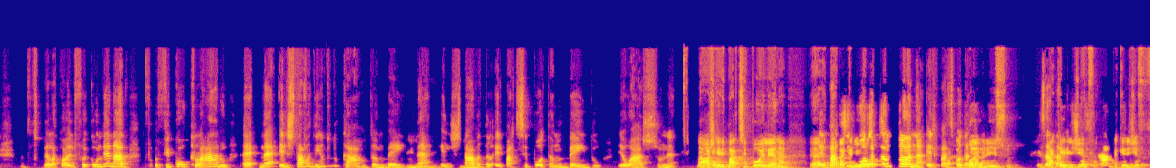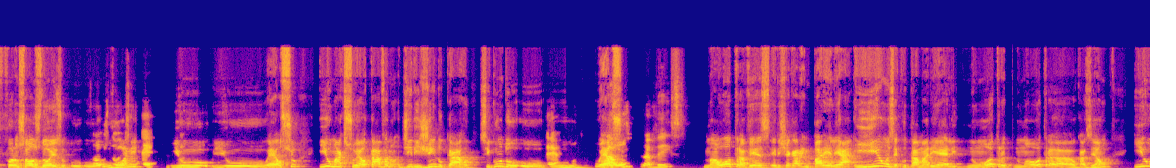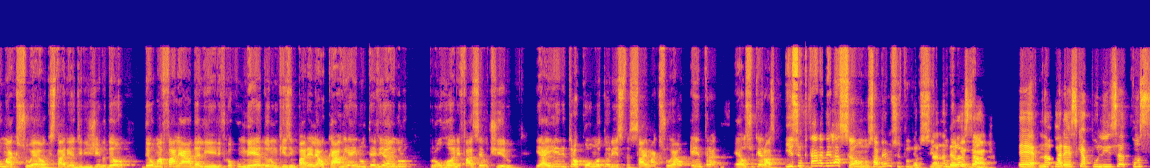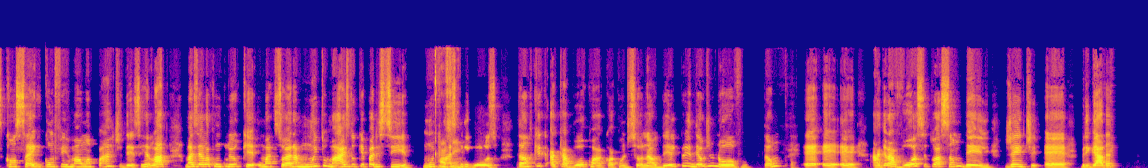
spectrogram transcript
pela qual ele foi condenado. Ficou claro, é, né, ele estava dentro do carro também, né? uhum, né? Ele estava, uhum. ele participou também do eu acho, né? Não, acho que ele participou, Helena. É, ele participou da campana. Ele participou da campana, da isso. Exatamente. Aquele dia, aquele dia foram só os dois, o, o, os o dois, Rony é. e, o, e o Elcio. E o Maxwell estava dirigindo o carro. Segundo o, é. o, o Elcio. Uma outra vez. Uma outra vez, eles chegaram a emparelhar e iam executar a Marielle num outro, numa outra ocasião. E o Maxwell, que estaria dirigindo, deu deu uma falhada ali. Ele ficou com medo, não quis emparelhar o carro e aí não teve ângulo para o Rony fazer o tiro. E aí ele trocou o motorista. Sai Maxwell, entra Elcio Queiroz. Isso é o que está na delação. Não sabemos se tudo, se tá tudo é verdade. É, não, parece que a polícia cons consegue confirmar uma parte desse relato, mas ela concluiu que o Maxwell era muito mais do que parecia, muito ah, mais sim. perigoso. Tanto que acabou com a, com a condicional dele, prendeu de novo. Então, é, é, é, agravou a situação dele. Gente, é, obrigada,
